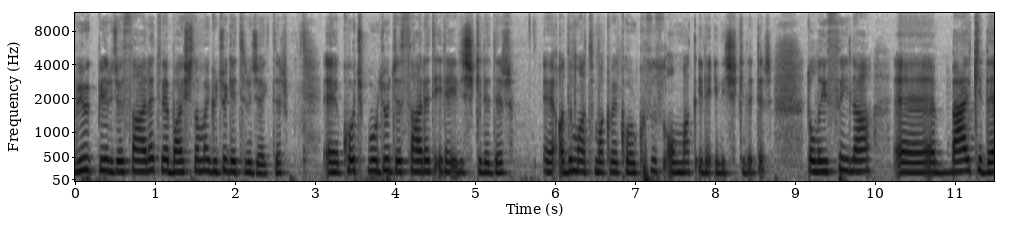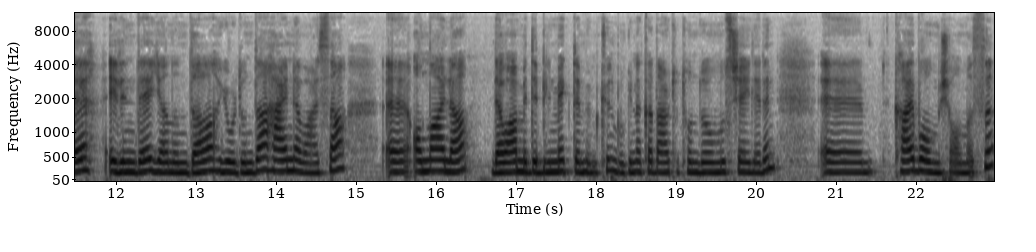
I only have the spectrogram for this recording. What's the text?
Büyük bir cesaret ve başlama gücü getirecektir. E, koç burcu cesaret ile ilişkilidir e, adım atmak ve korkusuz olmak ile ilişkilidir. Dolayısıyla e, belki de elinde, yanında, yurdunda her ne varsa e, onlarla devam edebilmek de mümkün. Bugüne kadar tutunduğumuz şeylerin e, kaybolmuş olması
